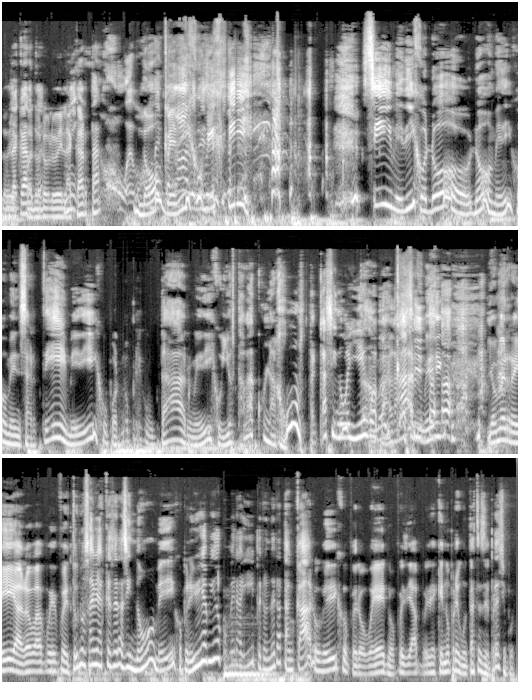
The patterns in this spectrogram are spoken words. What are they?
lo de- ¿La carta? cuando lo, lo de la carta No, huevón, no me cagaron, dijo me, sí. sí me dijo no no me dijo me ensarté me dijo por no preguntar me dijo. Y yo estaba con la justa, casi no llego a pagar, me dijo. Yo me reía, ¿no? Pues, pues, tú no sabías qué hacer así. No, me dijo, pero yo ya había ido a comer ahí, pero no era tan caro, me dijo. Pero bueno, pues ya, pues es que no preguntaste el precio, pues.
